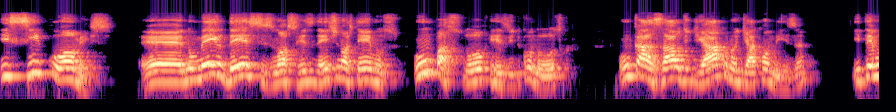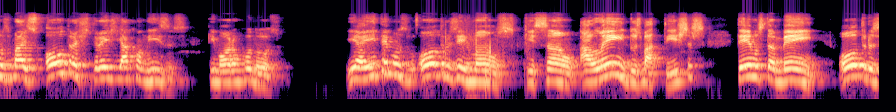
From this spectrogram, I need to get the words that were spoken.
e 5 homens. É, no meio desses nossos residentes, nós temos um pastor que reside conosco, um casal de diácono e diaconisa, e temos mais outras três diaconisas que moram conosco. E aí temos outros irmãos que são além dos batistas, temos também outros,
